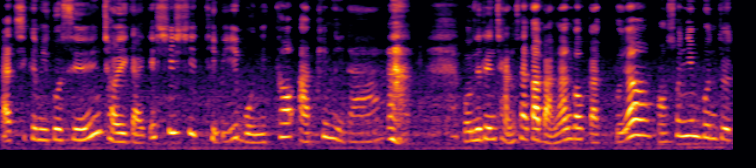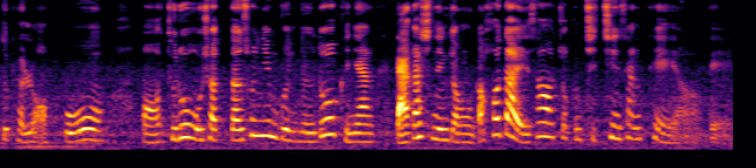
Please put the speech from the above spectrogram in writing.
아, 지금 이곳은 저희 가게 CCTV 모니터 앞입니다. 오늘은 장사가 망한 것 같고요. 어, 손님분들도 별로 없고, 어, 들어오셨던 손님분들도 그냥 나가시는 경우가 허다해서 조금 지친 상태예요. 네.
